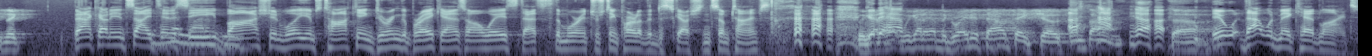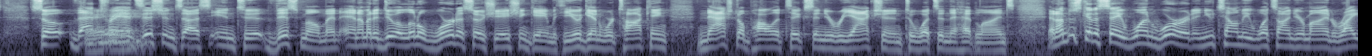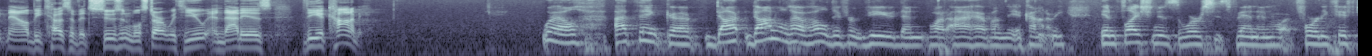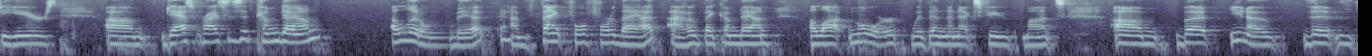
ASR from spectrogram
music. Back on Inside Tennessee, Bosch and Williams talking during the break, as always. That's the more interesting part of the discussion sometimes. Good to have, have. We got to have the greatest outtake show sometime. yeah, so. it, that would make headlines. So that hey. transitions us into this moment, and I'm going to do a little word association game with you. Again, we're talking national politics and your reaction to what's in the headlines. And I'm just going to say one word, and you tell me what's on your mind right now because of it. Susan, we'll start with you, and that is the economy? Well, I think uh, Don, Don, will have a whole different view than what I have on the economy. The inflation is the worst it's been in, what, 40, 50 years. Um, gas prices have come down a little bit, and I'm thankful for that. I hope they come down a lot more within the next few months. Um, but, you know, the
